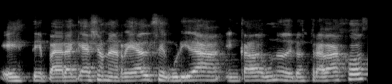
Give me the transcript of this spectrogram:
este, para que haya una real seguridad en cada uno de los trabajos.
